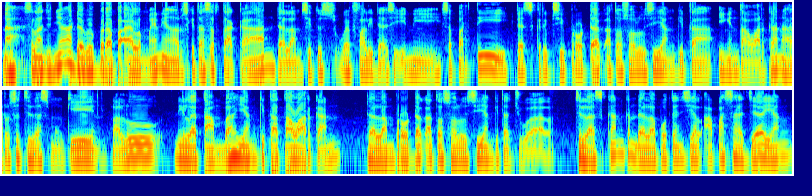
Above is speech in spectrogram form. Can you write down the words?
Nah, selanjutnya ada beberapa elemen yang harus kita sertakan dalam situs web validasi ini, seperti deskripsi produk atau solusi yang kita ingin tawarkan harus sejelas mungkin. Lalu, nilai tambah yang kita tawarkan dalam produk atau solusi yang kita jual jelaskan kendala potensial apa saja yang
